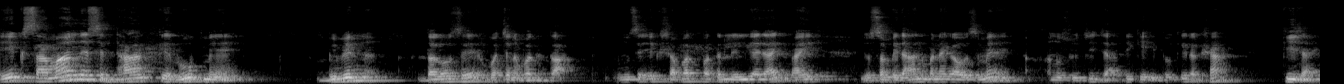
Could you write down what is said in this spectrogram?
एक सामान्य सिद्धांत के रूप में विभिन्न दलों से वचनबद्धता। उनसे एक शपथ पत्र ले लिया जाए कि भाई, जो संविधान बनेगा उसमें अनुसूचित जाति के हितों की रक्षा की जाए।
